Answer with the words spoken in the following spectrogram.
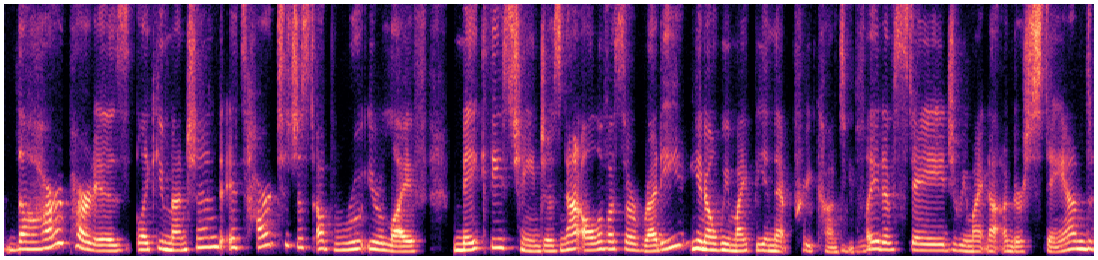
the hard part is, like you mentioned, it's hard to just uproot your life, make these changes. Not all of us are ready. You know, we might be in that pre contemplative mm-hmm. stage, we might not understand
